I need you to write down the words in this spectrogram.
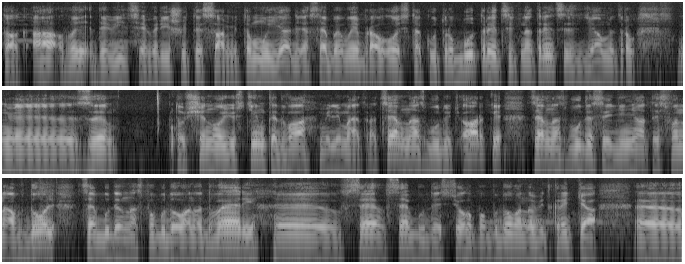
так. А ви дивіться, вирішуйте самі. Тому я для себе вибрав ось таку трубу 30 на 30 з діаметром е, з. Товщиною стінки 2 мм. Це в нас будуть арки, це в нас буде соєдінятись вона вдоль, це буде в нас побудовано двері, е, все, все буде з цього побудовано відкриття е,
